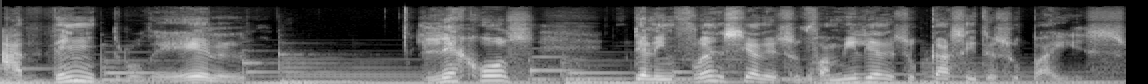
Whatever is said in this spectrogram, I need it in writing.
adentro de él, lejos de la influencia de su familia, de su casa y de su país.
